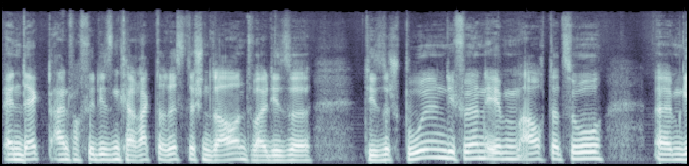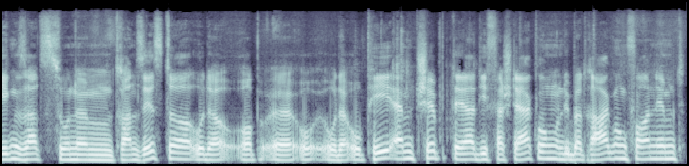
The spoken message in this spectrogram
entdeckt, einfach für diesen charakteristischen Sound, weil diese, diese Spulen, die führen eben auch dazu, im Gegensatz zu einem Transistor oder, äh, oder OPM-Chip, der die Verstärkung und Übertragung vornimmt,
